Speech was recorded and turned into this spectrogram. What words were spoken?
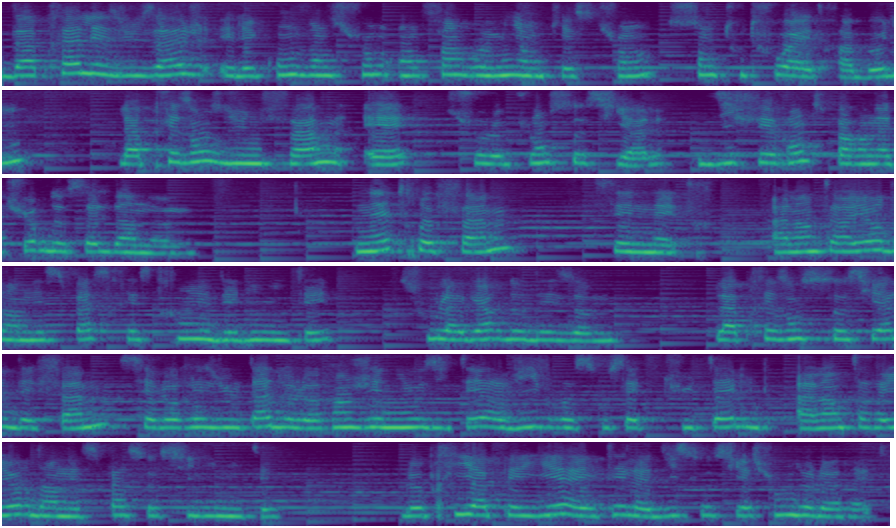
D'après les usages et les conventions enfin remis en question, sans toutefois être abolis, la présence d'une femme est, sur le plan social, différente par nature de celle d'un homme. Naître femme, c'est naître, à l'intérieur d'un espace restreint et délimité, sous la garde des hommes, la présence sociale des femmes, c'est le résultat de leur ingéniosité à vivre sous cette tutelle à l'intérieur d'un espace aussi limité. Le prix à payer a été la dissociation de leur être.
